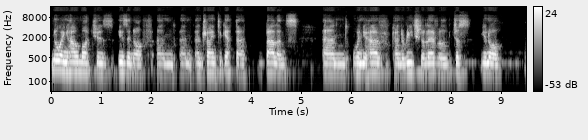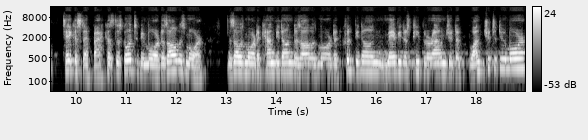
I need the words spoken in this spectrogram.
knowing how much is is enough and and and trying to get that balance. And when you have kind of reached a level, just you know, take a step back because there's going to be more. There's always more. There's always more that can be done. There's always more that could be done. Maybe there's people around you that want you to do more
